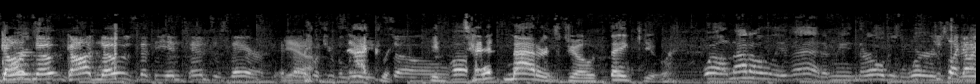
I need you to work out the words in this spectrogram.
God, know, God knows that the intent is there. If Yeah. that's what you believe. Exactly. So Intent matters, Joe. Thank you. Well, not only that, I mean, they're all just words. just like I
